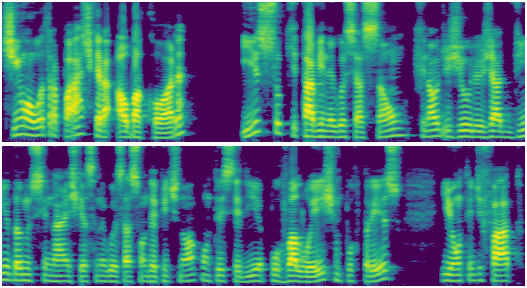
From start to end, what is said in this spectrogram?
Tinha uma outra parte que era Albacora, isso que estava em negociação, final de julho já vinha dando sinais que essa negociação de repente não aconteceria por valuation, por preço, e ontem de fato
